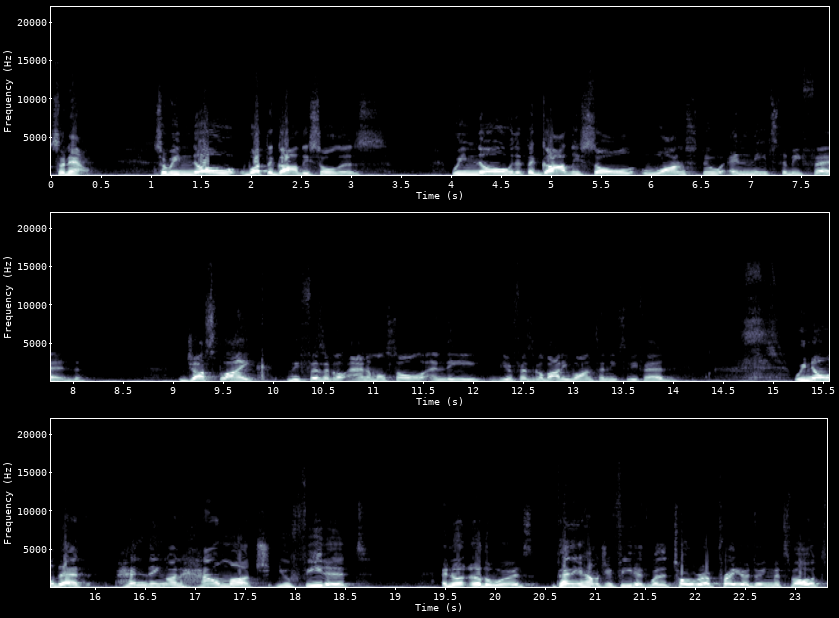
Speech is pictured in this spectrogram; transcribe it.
So now, so we know what the godly soul is. We know that the godly soul wants to and needs to be fed, just like the physical animal soul and the your physical body wants and needs to be fed. We know that depending on how much you feed it, in in other words, depending on how much you feed it, whether Torah, prayer, or doing mitzvot,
